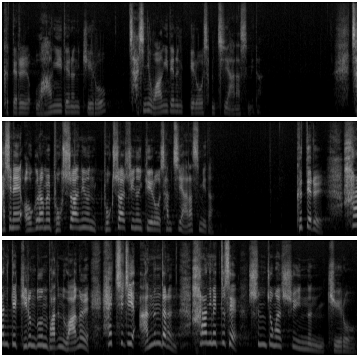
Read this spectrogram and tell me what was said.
그때를 왕이 되는 기회로 자신이 왕이 되는 기회로 삼지 않았습니다. 자신의 억울함을 복수하는 복수할 수 있는 기회로 삼지 않았습니다. 그때를 하나님께 기름 부음 받은 왕을 해치지 않는다는 하나님의 뜻에 순종할 수 있는 기회로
